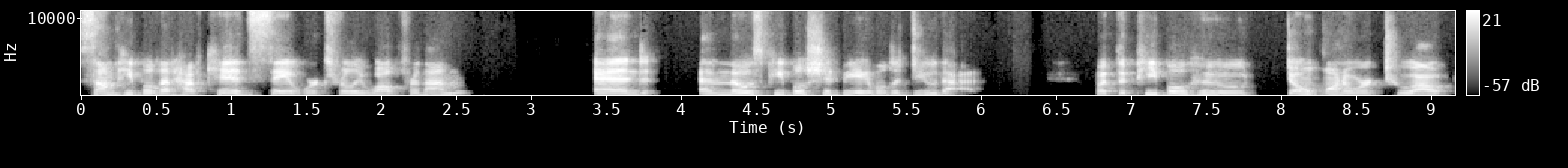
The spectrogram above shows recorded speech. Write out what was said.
some people that have kids say it works really well for them. And and those people should be able to do that. But the people who don't want to work two out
